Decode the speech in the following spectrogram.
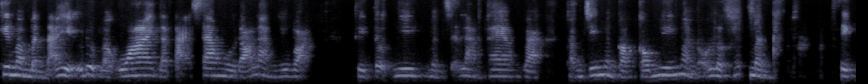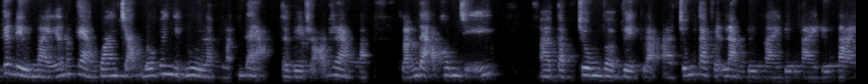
Khi mà mình đã hiểu được là why là tại sao người đó làm như vậy thì tự nhiên mình sẽ làm theo và thậm chí mình còn cống hiến và nỗ lực hết mình. Thì cái điều này nó càng quan trọng đối với những người làm lãnh đạo tại vì rõ ràng là lãnh đạo không chỉ à, tập trung vào việc là à, chúng ta phải làm điều này điều này điều này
